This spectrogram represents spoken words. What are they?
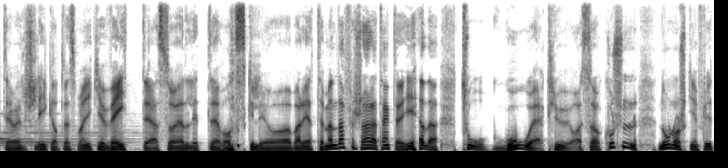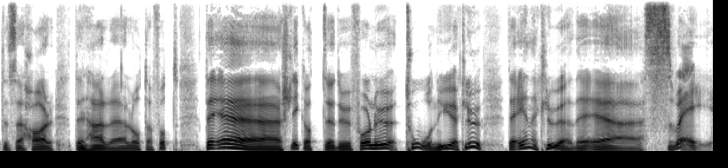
Det er vel slik at hvis man ikke vet det, så er det litt eh, vanskelig å bare gjette. Men derfor så har jeg tenkt å gi deg to gode clou. Altså, hvordan nordnorsk innflytelse har denne eh, låta fått? Det er slik at du får nå to nye clou. Det ene clouet det er Sway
